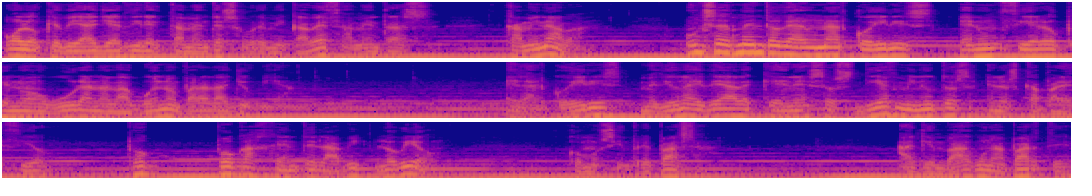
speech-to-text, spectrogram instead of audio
O lo que vi ayer directamente sobre mi cabeza mientras caminaba. Un segmento de un arco iris en un cielo que no augura nada bueno para la lluvia. El arco iris me dio una idea de que en esos diez minutos en los que apareció, poca gente lo vio, como siempre pasa. Alguien va a alguna parte,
